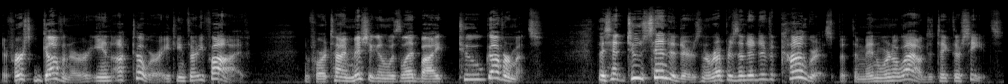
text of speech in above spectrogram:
their first governor in October 1835. And for a time, Michigan was led by two governments. They sent two senators and a representative to Congress, but the men weren't allowed to take their seats.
